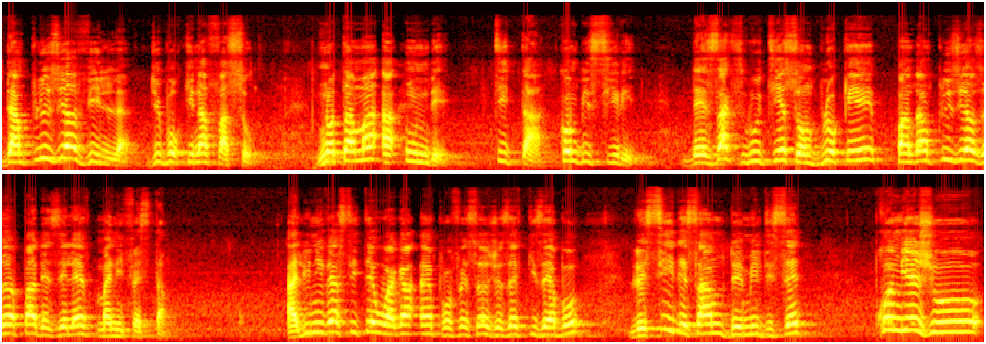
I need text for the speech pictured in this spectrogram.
Dans plusieurs villes du Burkina Faso, notamment à Oundé, Tita, des axes routiers sont bloqués pendant plusieurs heures par des élèves manifestants. À l'université Ouaga, un professeur Joseph Kizerbo, le 6 décembre 2017, premier jour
